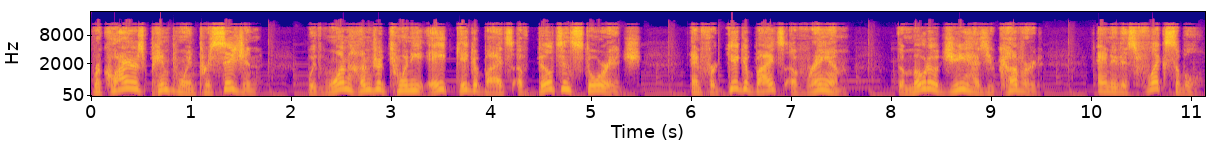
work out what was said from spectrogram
requires pinpoint precision with 128 gigabytes of built-in storage and 4 gigabytes of RAM. The Moto G has you covered, and it is flexible.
